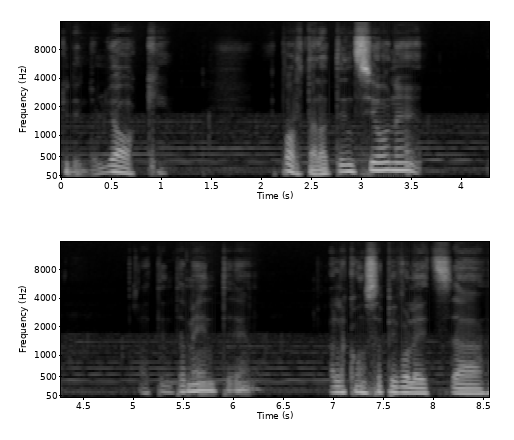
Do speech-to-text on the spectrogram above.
chiudendo gli occhi porta l'attenzione attentamente alla consapevolezza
